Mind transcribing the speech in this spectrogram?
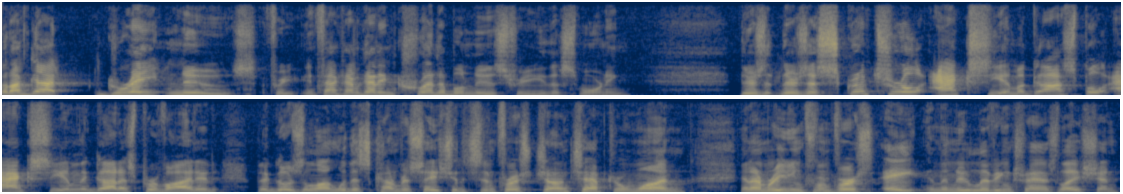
But I've got great news for you. In fact, I've got incredible news for you this morning. There's, there's a scriptural axiom, a gospel axiom that God has provided that goes along with this conversation. It's in 1 John chapter 1, and I'm reading from verse 8 in the New Living Translation.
